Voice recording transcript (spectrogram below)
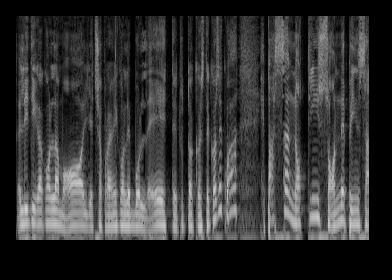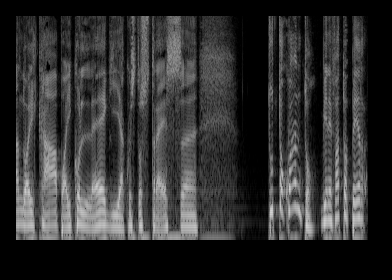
litiga con la moglie, c'ha problemi con le bollette, tutte queste cose qua, e passa notti insonne pensando al capo, ai colleghi, a questo stress. Tutto quanto viene fatto per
